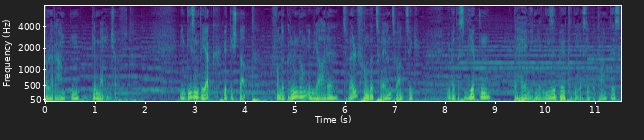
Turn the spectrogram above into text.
toleranten Gemeinschaft. In diesem Werk wird die Stadt von der Gründung im Jahre 1222 über das Wirken der heiligen Elisabeth, die ja sehr bekannt ist,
